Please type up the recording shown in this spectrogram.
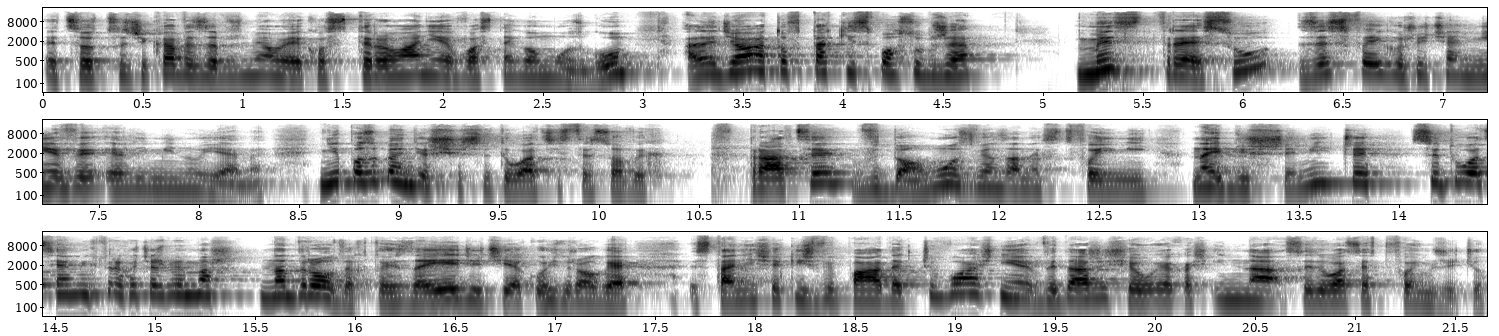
e, co, co ciekawe zabrzmiało jako sterowanie własnego mózgu, ale działa to w taki sposób, że My stresu ze swojego życia nie wyeliminujemy. Nie pozbędziesz się sytuacji stresowych w pracy, w domu, związanych z Twoimi najbliższymi, czy sytuacjami, które chociażby masz na drodze. Ktoś zajedzie Ci jakąś drogę, stanie się jakiś wypadek, czy właśnie wydarzy się jakaś inna sytuacja w Twoim życiu.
